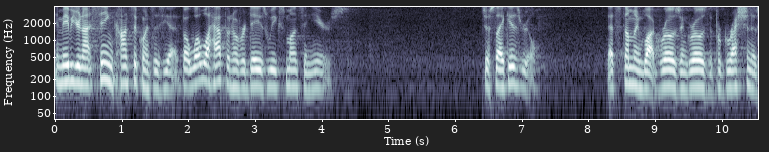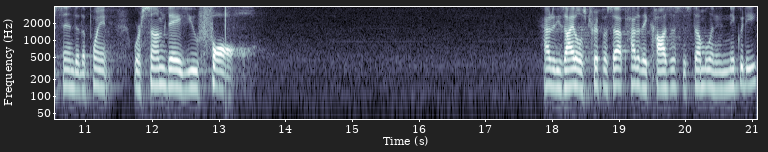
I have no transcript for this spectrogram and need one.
And maybe you're not seeing consequences yet, but what will happen over days, weeks, months, and years? Just like Israel. That stumbling block grows and grows, the progression of sin to the point where someday you fall How do these idols trip us up? How do they cause us to stumble in iniquity?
